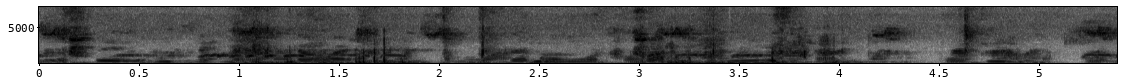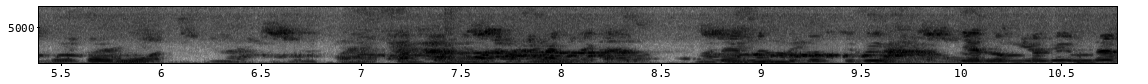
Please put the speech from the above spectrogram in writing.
เจ็ดสี่เก้าไว้เกิดเมื่องวดของตัวงวดฟันตัวงวดมักแม่นได้ครับแต่มันสิคนสิลืมอย่าหลงอย่าลืมเด้อ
